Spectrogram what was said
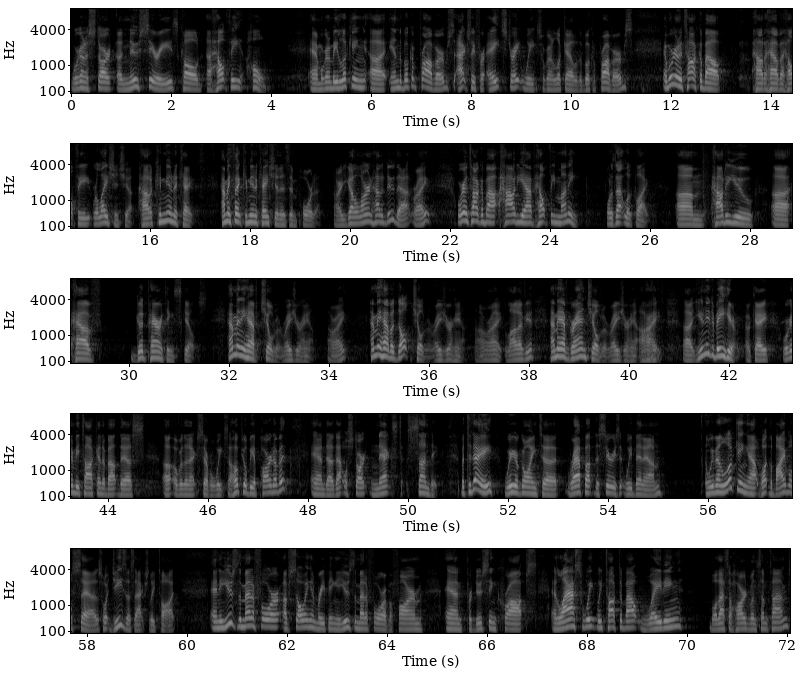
we're going to start a new series called A Healthy Home. And we're going to be looking uh, in the book of Proverbs. Actually, for eight straight weeks, we're going to look at the book of Proverbs. And we're going to talk about how to have a healthy relationship, how to communicate. How many think communication is important? All right, you got to learn how to do that, right? We're going to talk about how do you have healthy money? What does that look like? Um, how do you uh, have good parenting skills? How many have children? Raise your hand. All right. How many have adult children? Raise your hand. All right. A lot of you. How many have grandchildren? Raise your hand. All right. Uh, you need to be here, okay? We're going to be talking about this uh, over the next several weeks. I hope you'll be a part of it, and uh, that will start next Sunday. But today, we are going to wrap up the series that we've been in. And we've been looking at what the Bible says, what Jesus actually taught. And he used the metaphor of sowing and reaping, he used the metaphor of a farm and producing crops. And last week we talked about waiting. Well, that's a hard one sometimes.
